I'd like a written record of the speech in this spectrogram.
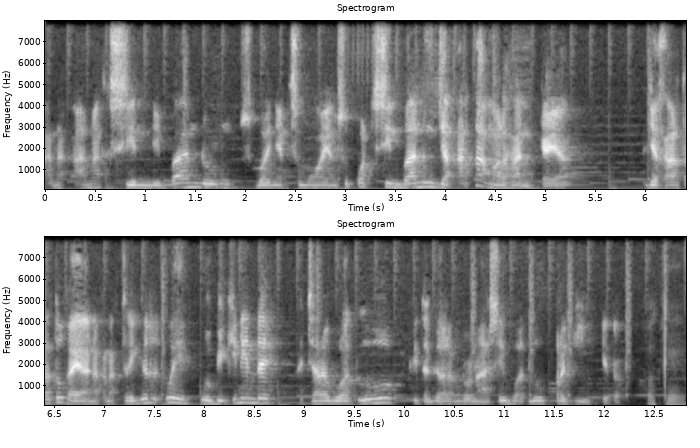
anak-anak sin di Bandung sebanyak semua yang support sin Bandung Jakarta malahan kayak Jakarta tuh kayak anak-anak trigger, wih gue bikinin deh acara buat lu, kita galang donasi buat lu pergi gitu. Oke.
